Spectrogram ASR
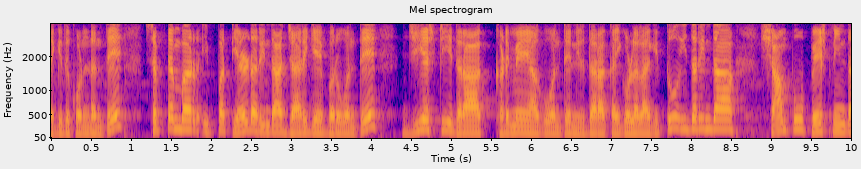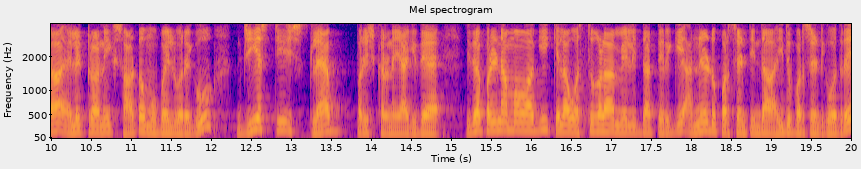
ತೆಗೆದುಕೊಂಡಂತೆ ಸೆಪ್ಟೆಂಬರ್ ಇಪ್ಪತ್ತೆರಡರಿಂದ ಜಾರಿಗೆ ಬರುವಂತೆ ಜಿಎಸ್ಟಿ ದರ ಕಡಿಮೆಯಾಗುವಂತೆ ನಿರ್ಧಾರ ಕೈಗೊಳ್ಳಲಾಗಿತ್ತು. ಇದರಿಂದ ಶಾಂಪೂ ಪೇಸ್ಟ್ನಿಂದ ಎಲೆಕ್ಟ್ರಾನಿಕ್ಸ್, ಆಟೋಮೊಬೈಲ್ವರೆಗೂ ಜಿಎಸ್ಟಿ ಸ್ಲ್ಯಾಬ್ ಪರಿಷ್ಕರಣೆಯಾಗಿದೆ. ಇದರ ಪರಿಣಾಮವಾಗಿ ಕೆಲ ವಸ್ತುಗಳ ಮೇಲಿದ್ದ ತೆರಿಗೆ ಹನ್ನೆರಡು ಪರ್ಸೆಂಟಿಂದ ಐದು ಪರ್ಸೆಂಟ್ಗೆ ಹೋದರೆ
